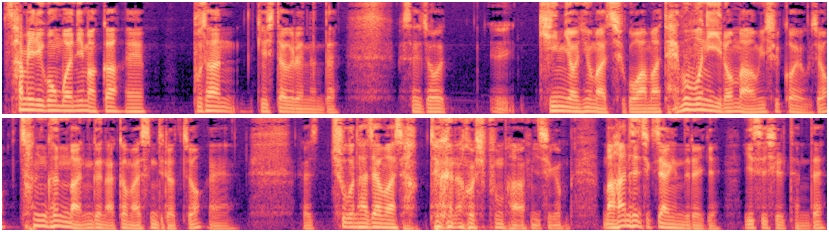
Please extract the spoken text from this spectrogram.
3120번님 아까 예, 부산 계시다 그랬는데 글쎄 저긴 연휴 마치고 아마 대부분이 이런 마음이실 거예요. 그죠? 천근 만근 아까 말씀드렸죠. 예. 출근하자마자 퇴근하고 싶은 마음이 지금 많은 직장인들에게 있으실 텐데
